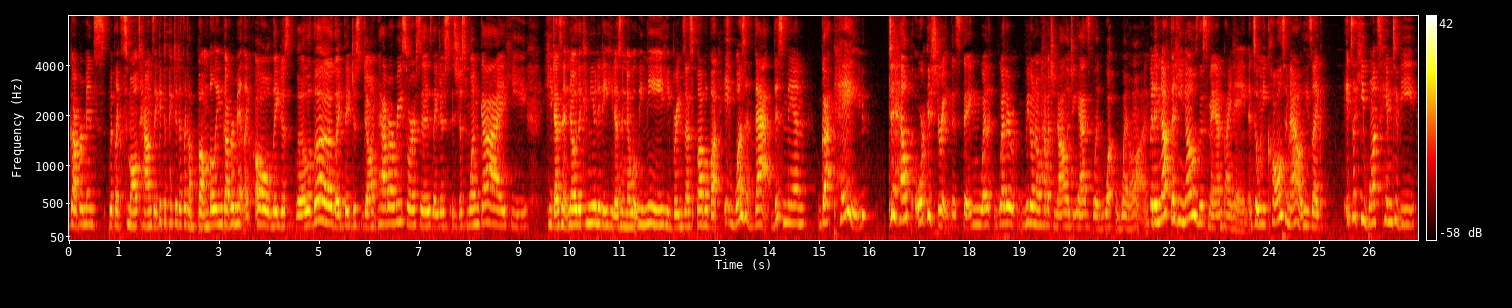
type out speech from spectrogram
governments with like small towns, they get depicted as like a bumbling government, like, oh, they just blah blah blah like they just don't have our resources they just it's just one guy he he doesn't know the community he doesn't know what we need he brings us blah blah blah. It wasn't that. This man got paid to help orchestrate this thing whether, whether we don't know how much knowledge he has like what went on. But enough that he knows this man by name. And so when he calls him out he's like it's like he wants him to be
